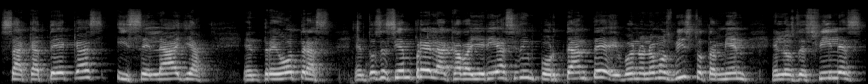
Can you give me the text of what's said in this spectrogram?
Zacatecas y Celaya, entre otras. Entonces siempre la caballería ha sido importante, bueno, lo hemos visto también en los desfiles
